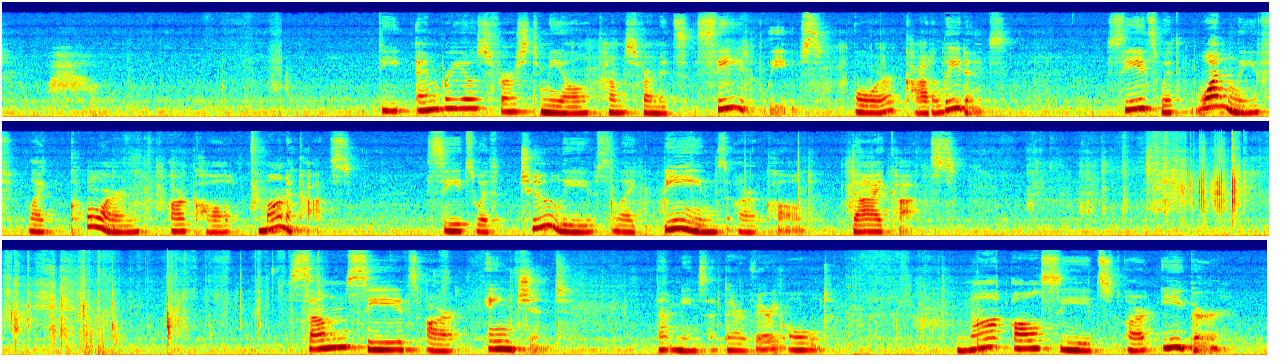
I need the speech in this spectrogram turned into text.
The embryo's first meal comes from its seed leaves, or cotyledons. Seeds with one leaf, like corn, are called monocots. Seeds with two leaves, like beans, are called dicots. Some seeds are ancient that means that they're very old. Not all seeds are eager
